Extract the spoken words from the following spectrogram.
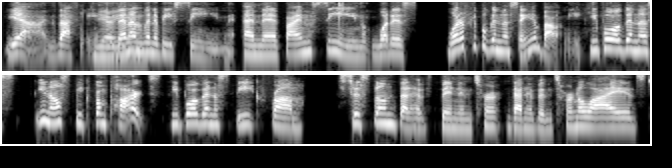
Yeah, exactly. Yeah, then yeah. I'm going to be seen. And if I'm seen, what is, what are people going to say about me? People are going to, you know, speak from parts. People are going to speak from systems that have been inter- that have internalized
